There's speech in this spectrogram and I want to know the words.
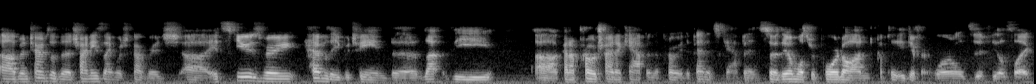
um, in terms of the Chinese language coverage, uh, it skews very heavily between the the uh, kind of pro-China camp and the pro-independence camp, and so they almost report on completely different worlds. It feels like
